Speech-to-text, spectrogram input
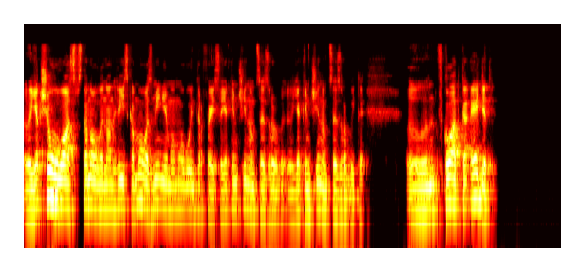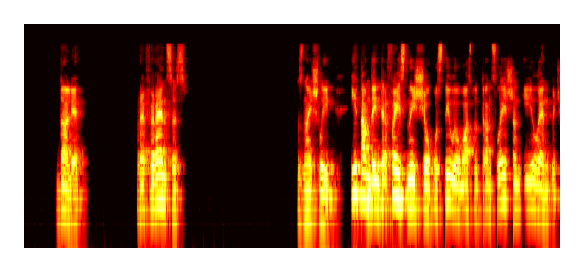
якщо у вас встановлена англійська мова, змінюємо мову інтерфейсу. Яким чином це зробити? Яким чином це зробити? Е, Вкладка Edit. Далі. Preferences. Знайшли. І там, де інтерфейс, нижче опустили, у вас тут translation і language.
